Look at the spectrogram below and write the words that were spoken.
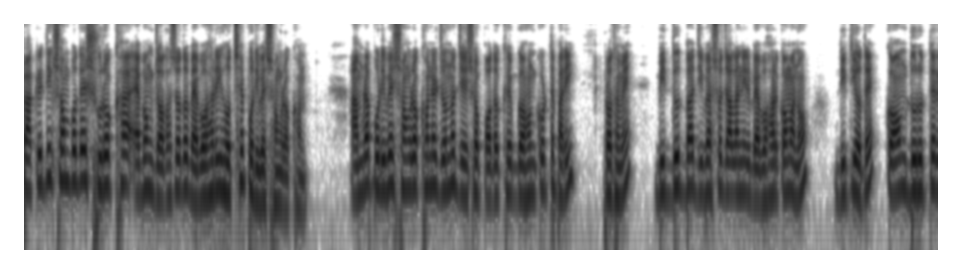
প্রাকৃতিক সম্পদের সুরক্ষা এবং যথাযথ ব্যবহারই হচ্ছে পরিবেশ সংরক্ষণ। আমরা পরিবেশ সংরক্ষণের জন্য যেসব পদক্ষেপ গ্রহণ করতে পারি, প্রথমে বিদ্যুৎ বা জীবাশ্ম জ্বালানির ব্যবহার কমানো, দ্বিতীয়তে কম দূরত্বের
